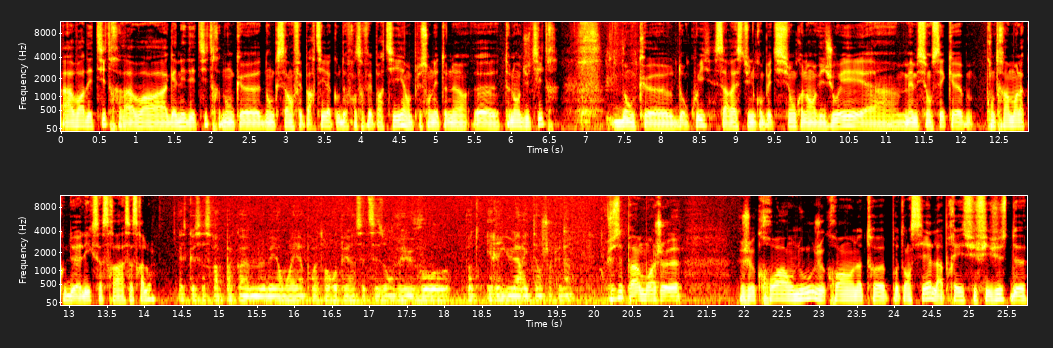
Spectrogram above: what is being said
avoir des titres, à avoir à gagner des titres. Donc, euh, donc ça en fait partie, la Coupe de France en fait partie. En plus, on est teneur, euh, tenant du titre. Donc, euh, donc oui, ça reste une compétition qu'on a envie de jouer, même si on sait que contrairement à la Coupe de la Ligue, ça sera, ça sera long. Est-ce que ça sera pas quand même le meilleur moyen pour être européen cette saison, vu vos, votre irrégularité en championnat? Je sais pas, moi je, je crois en nous, je crois en notre potentiel. Après, il suffit juste de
